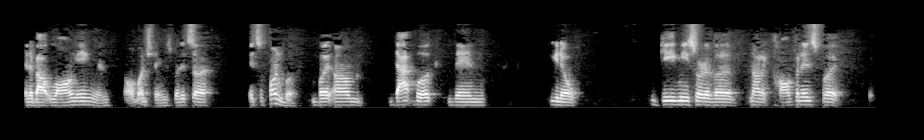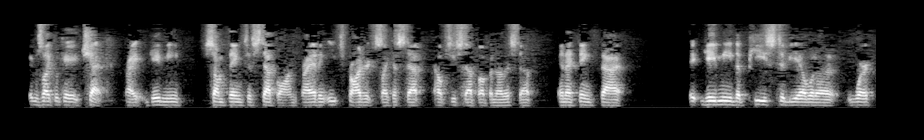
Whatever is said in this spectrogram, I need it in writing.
and about longing and a whole bunch of things. But it's a it's a fun book. But um, that book then, you know, gave me sort of a not a confidence, but it was like okay, check, right? It gave me something to step on, right? I think each project's like a step, helps you step up another step, and I think that it gave me the peace to be able to work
